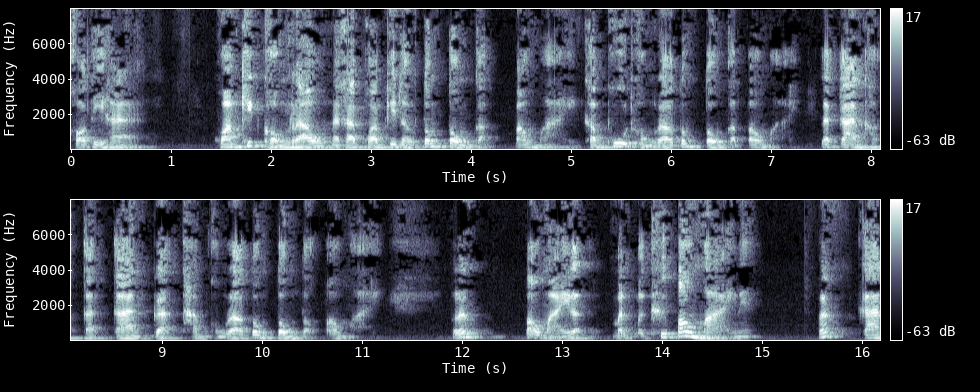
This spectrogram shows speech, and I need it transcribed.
ข้อที่ห้าความคิดของเรานะครับ ความคิดเราต้องตรงกับเป้าหมายคำพูดของเราต้องตรงกับเป้าหมาย และการการกระทำของเราต้องตรงต่อเป้าหมาย เพราะฉะนั้นเป้าหมายมันคือเป้าหมายเนี่ยเพราะ การ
